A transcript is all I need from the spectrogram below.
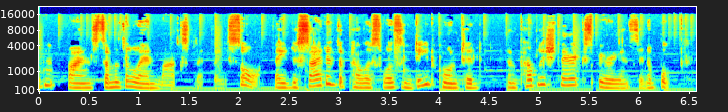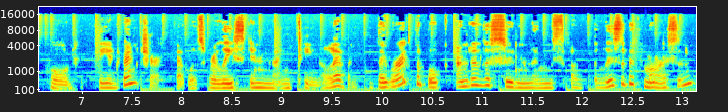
couldn't find some of the landmarks that they saw. They decided the palace was indeed haunted and published their experience in a book called The Adventure that was released in 1911. They wrote the book under the pseudonyms of Elizabeth Morison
